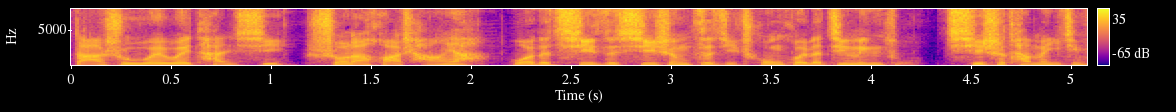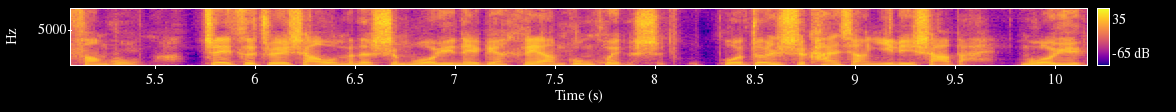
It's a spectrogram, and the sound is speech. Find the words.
大叔微微叹息，说来话长呀。我的妻子牺牲自己重回了精灵族，其实他们已经放过我们了。这次追杀我们的是魔域那边黑暗公会的使徒。我顿时看向伊丽莎白，魔域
